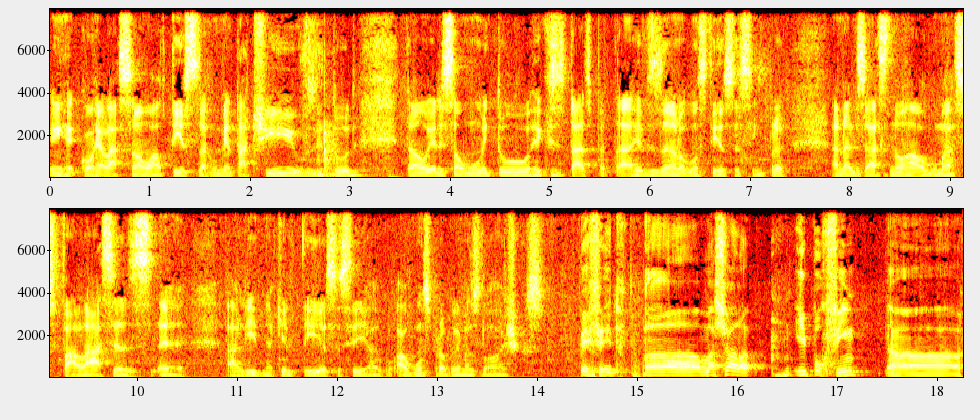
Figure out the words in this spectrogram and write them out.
em, com relação a textos argumentativos e tudo. Então, eles são muito requisitados para estar tá revisando alguns textos, assim, para analisar se não há algumas falácias é, ali naquele texto, se há alguns problemas lógicos. Perfeito. Uh, Machala, e por fim, Uh,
